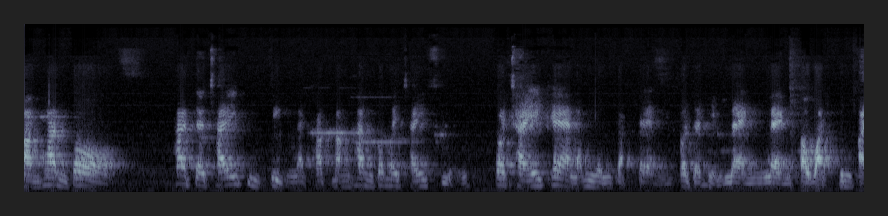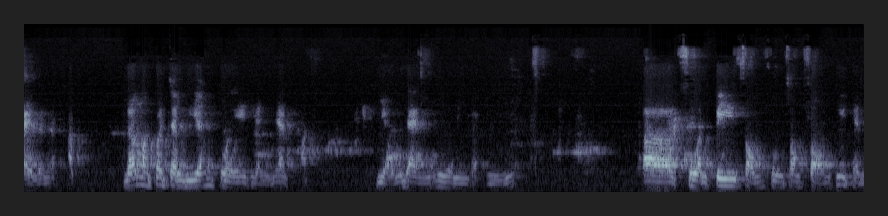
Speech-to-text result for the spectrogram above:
บางท่านก็ ถ้าจะใช้จริงๆนะครับ บางท่านก็ไม่ใช้เขียวก็ใช้แค่น้ำเงินกับแดงก็จะเห็นแรงแรงตวัดขึ้นไปแล้วนะครับ แล้วมันก็จะเลี้ยงตัวเองอย่างนี้ยครับเขียวแดงน้ำเงินแบบนี้เอ่อส่วนปี 2022 ที่เห็น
